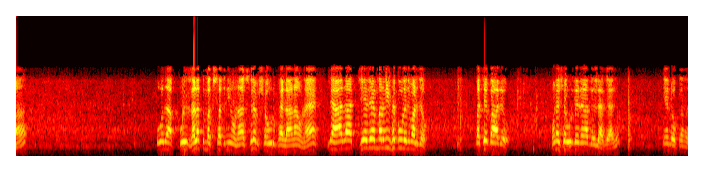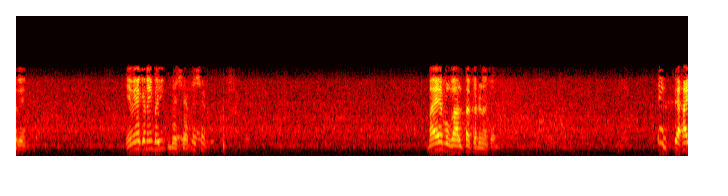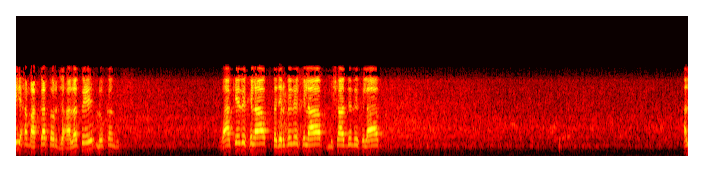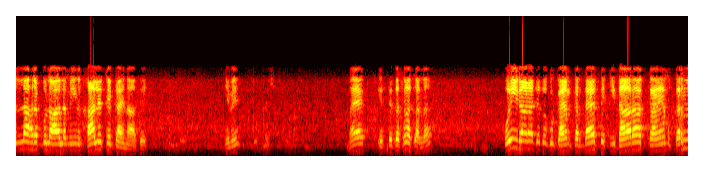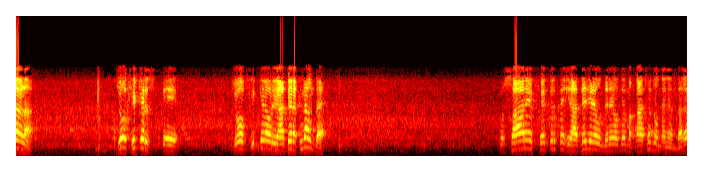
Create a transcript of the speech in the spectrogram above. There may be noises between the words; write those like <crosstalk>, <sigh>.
وہ کوئی غلط مقصد نہیں ہونا، صرف شعور پھیلانا ہونا ہے۔ لہذا جی مرضی سکول بڑھ جاؤ، بچے پا دو انہیں شعور دے دینا تو لے کے آ جاؤ۔ یہ لوگوں کا دین۔ ایویں کہ نہیں بھائی؟ بے شک۔ میں یہ مغالتا چاہوں۔ انتہائی حماقت اور جہالت ہے لوگوں کی واقعے دے خلاف تجربے دے خلاف مشاہدے دے خلاف۔ اللہ رب العالمین خالق کے کائنات ہے۔ میں اس سے دسنا چاہنا، کوئی ادارہ جدو کو قائم کرتا ہے تو ادارہ قائم کرنے والا جو فکر جو فکر اور ارادے رکھنا ہوں وہ سارے فکر تے ارادے جڑے ہوں نے وہ مقاصد ہوں نے اندر،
